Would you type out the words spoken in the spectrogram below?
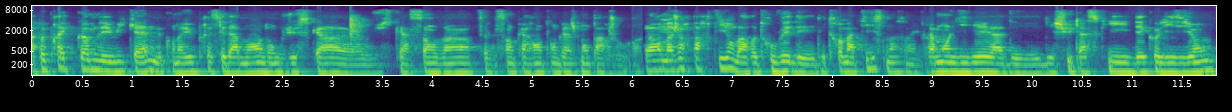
à peu près comme les week-ends qu'on a eu précédemment, donc jusqu'à euh, jusqu'à 120, 140 engagements par jour. Alors en majeure partie, on va retrouver des, des traumatismes, ça est vraiment lié à des, des chutes à ski, des collisions.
